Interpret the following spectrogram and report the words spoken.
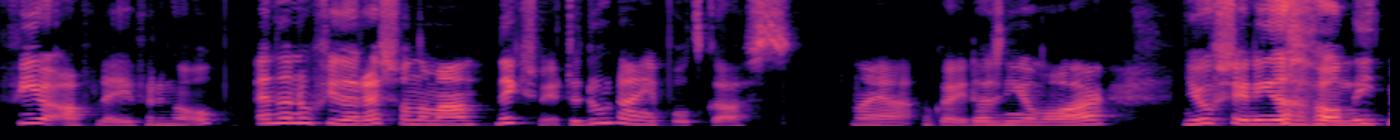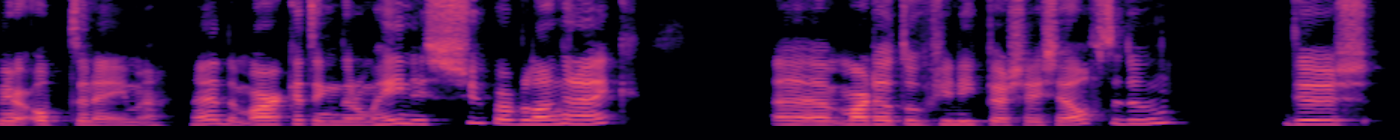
vier afleveringen op en dan hoef je de rest van de maand niks meer te doen aan je podcast. Nou ja, oké, dat is niet helemaal waar. Je hoeft ze in ieder geval niet meer op te nemen. Hè? De marketing eromheen is super belangrijk, uh, maar dat hoef je niet per se zelf te doen. Dus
